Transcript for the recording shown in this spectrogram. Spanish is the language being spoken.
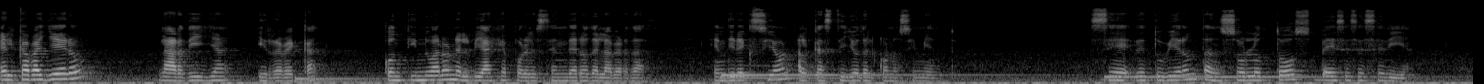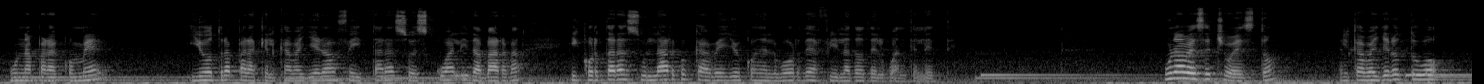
El caballero, la ardilla y Rebeca continuaron el viaje por el sendero de la verdad, en dirección al castillo del conocimiento. Se detuvieron tan solo dos veces ese día, una para comer y otra para que el caballero afeitara su escuálida barba y cortara su largo cabello con el borde afilado del guantelete. Una vez hecho esto, el caballero tuvo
